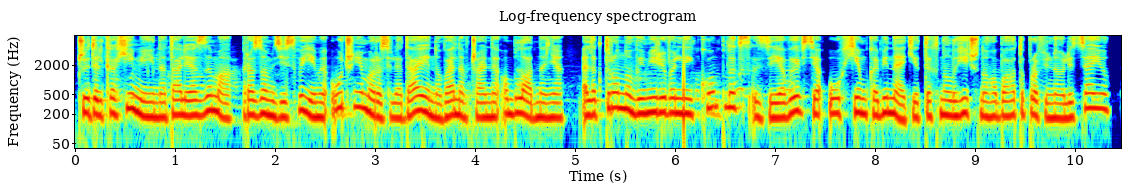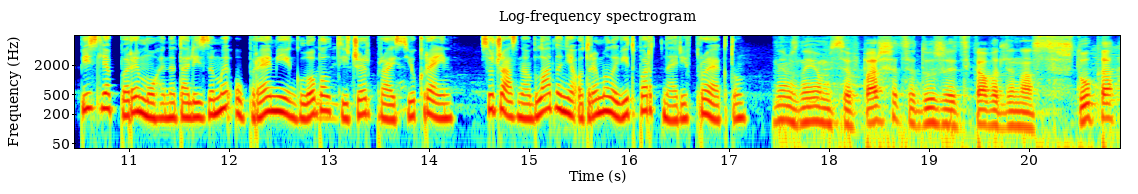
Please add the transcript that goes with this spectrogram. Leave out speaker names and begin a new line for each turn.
Вчителька хімії Наталія Зима разом зі своїми учнями розглядає нове навчальне обладнання. Електронно-вимірювальний комплекс з'явився у хімкабінеті технологічного багатопрофільного ліцею після перемоги Наталії Зими у премії Global Teacher Prize Ukraine. Сучасне обладнання отримали від партнерів проекту.
Ним знайомимося вперше, це дуже цікава для нас штука.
